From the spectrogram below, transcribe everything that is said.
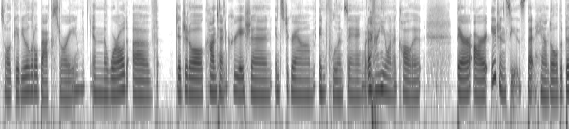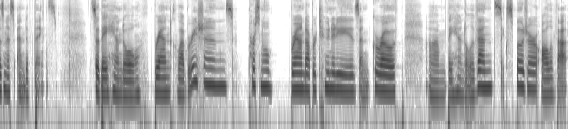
So I'll give you a little backstory. In the world of digital content creation, Instagram, influencing, whatever you want to call it, there are agencies that handle the business end of things. So they handle brand collaborations, personal brand opportunities and growth. Um, they handle events, exposure, all of that.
